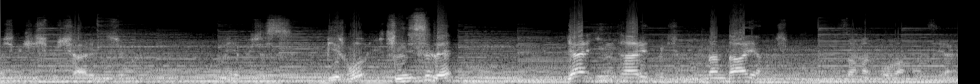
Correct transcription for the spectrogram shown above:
başka hiçbir çaremiz yok. Bunu yapacağız. Bir bu. İkincisi de yani intihar etmek için bundan daha yanlış bir zaman olamaz yani.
